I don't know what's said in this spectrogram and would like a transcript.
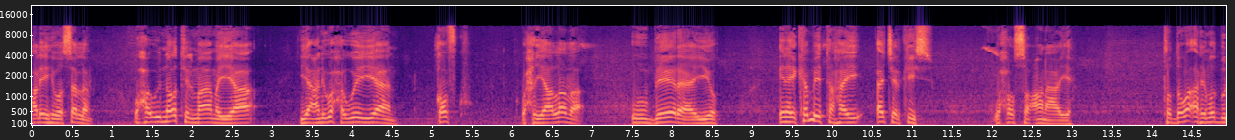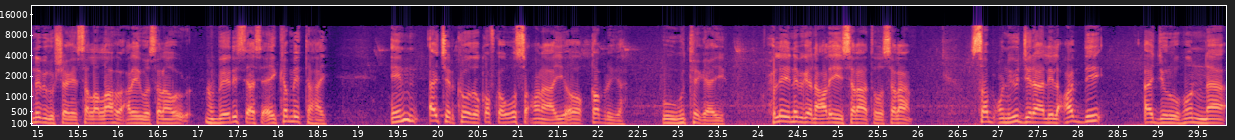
calayhi wasalam waxa uu inoo tilmaamayaa yacni waxa weeyaan qofku waxyaalada uu beeraayo inay ka mid tahay ajarkiisu wax u soconaaya toddoba arrimood buu nebigu sheegay sala allahu calayhi wasalam dhulbeeristaasi ay ka mid tahay in ajarkooda qofka uu u soconaayo oo qabriga uu ugu tegaayo. Wuxuu leeyahy nebigeenu calayhi salaatu wasalaam sabcun yujraa lilcabdi ajruhunna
